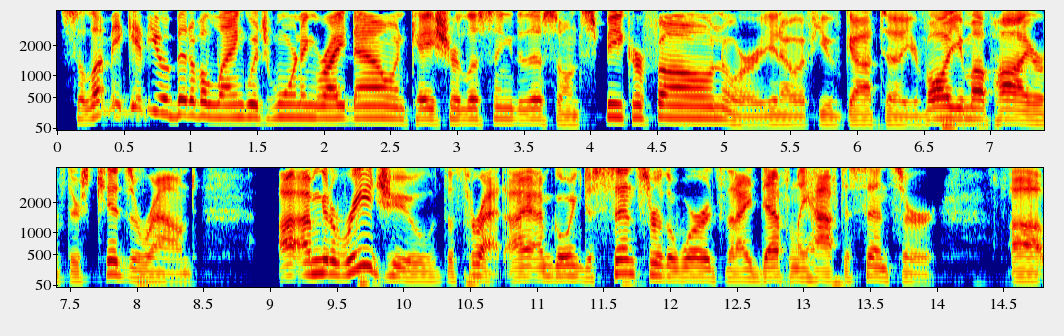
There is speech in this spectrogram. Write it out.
So let me give you a bit of a language warning right now in case you're listening to this on speakerphone or, you know, if you've got uh, your volume up high or if there's kids around. I- am going to read you the threat. I- am going to censor the words that I definitely have to censor. Uh,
